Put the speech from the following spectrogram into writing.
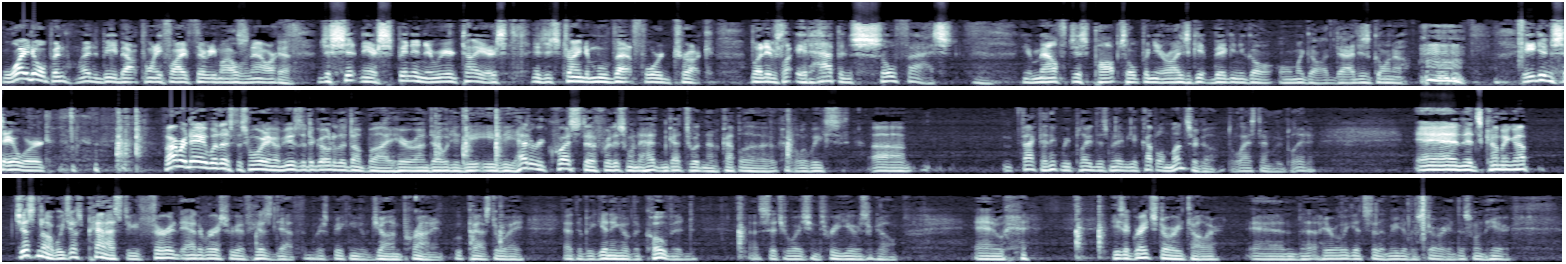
wide open, had to be about 25, 30 miles an hour, Yeah. just sitting there spinning the rear tires as it's trying to move that Ford truck. But it was like, it happens so fast. Your mouth just pops open, your eyes get big, and you go, "Oh my God, Dad is going to." he didn't say a word. Farmer Dave with us this morning. I'm using to go to the dump by here on WDEV. Had a request uh, for this one. I hadn't got to it in a couple of a couple of weeks. Uh, in fact, I think we played this maybe a couple of months ago. The last time we played it, and it's coming up. Just no, we just passed the third anniversary of his death. We're speaking of John Prine, who passed away at the beginning of the COVID uh, situation three years ago. And he's a great storyteller, and uh, he really gets to the meat of the story. And this one here.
